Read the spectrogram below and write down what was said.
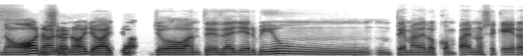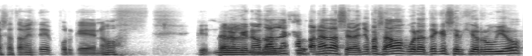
No, No no, sé. no, no. Yo, yo, yo antes de ayer vi un, un tema de los compadres, no sé qué era exactamente, porque no. que Pero que no dan las campanadas. El año pasado, acuérdate que Sergio Rubio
